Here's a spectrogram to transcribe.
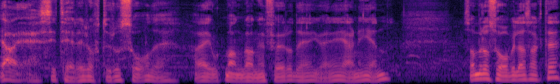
Ja, jeg siterer ofte Rousseau. Det har jeg gjort mange ganger før, og det gjør jeg gjerne igjen. Som Rousseau ville ha sagt det.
